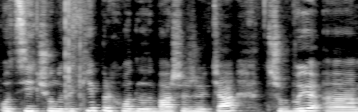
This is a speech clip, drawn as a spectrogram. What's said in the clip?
Оці чоловіки приходили в ваше життя, щоб ви. Е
